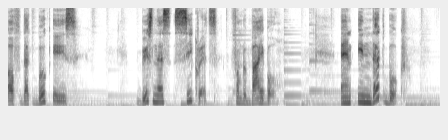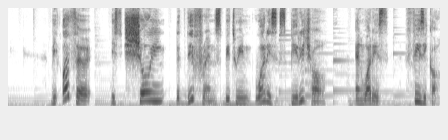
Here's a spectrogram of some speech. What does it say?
of that book is Business Secrets from the Bible. And in that book, the author is showing the difference between what is spiritual and what is physical.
